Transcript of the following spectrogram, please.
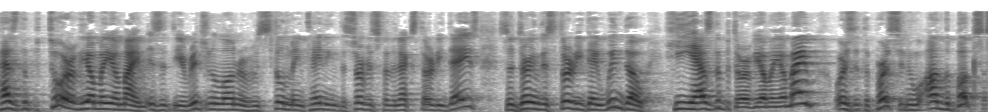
has the patur of Yom Yomayim? Is it the original owner who's still maintaining the service for the next 30 days? So during this 30 day window, he has the patur of Yom Yomayim? Or is it the person who on the books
